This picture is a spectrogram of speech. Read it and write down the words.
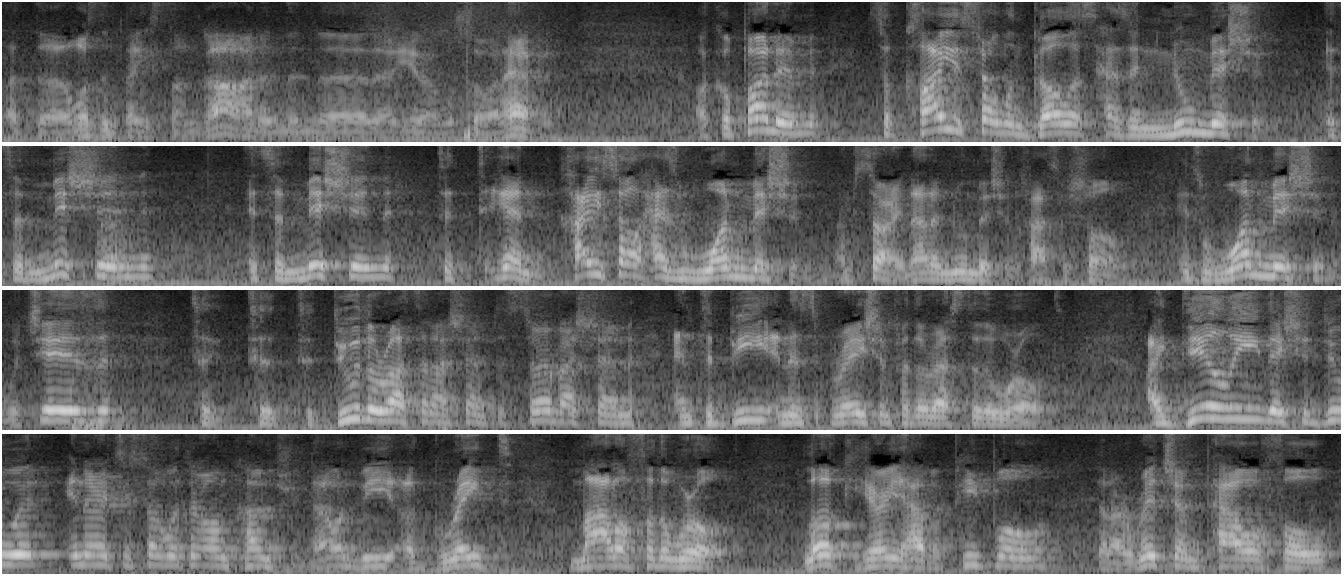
but uh, it wasn't based on God, and then uh, you know, so what happened. Akopanim, so Klal Yisrael and Gullus has a new mission. It's a mission. It's a mission to again. Klal Yisrael has one mission. I'm sorry, not a new mission. Chas v'shalom. It's one mission, which is to, to, to do the Ratzon Hashem, to serve Hashem, and to be an inspiration for the rest of the world. Ideally, they should do it in Eretz Yisrael with their own country. That would be a great model for the world. Look, here you have a people that are rich and powerful,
